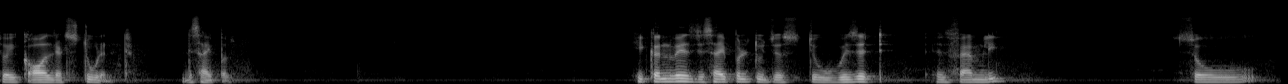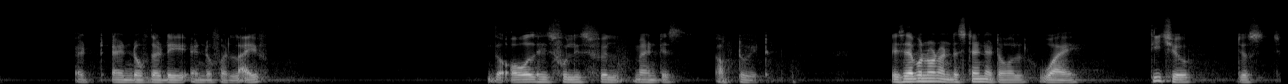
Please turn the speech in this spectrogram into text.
So he called that student disciple. He conveys disciple to just to visit his family. So at end of the day end of her life the all his fulfillment is up to it Disciple not understand at all why teacher just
